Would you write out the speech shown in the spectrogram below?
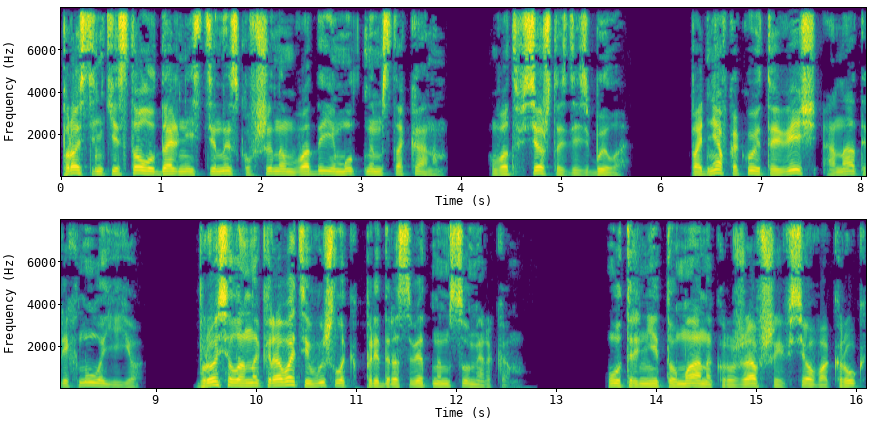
Простенький стол у дальней стены с кувшином воды и мутным стаканом. Вот все, что здесь было. Подняв какую-то вещь, она отряхнула ее, бросила на кровать и вышла к предрассветным сумеркам. Утренний туман, окружавший все вокруг,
